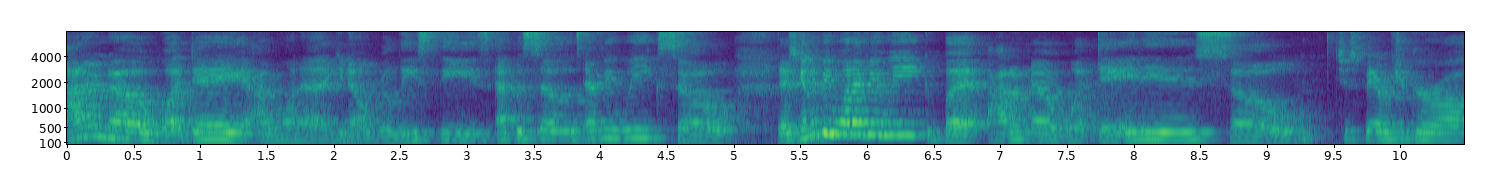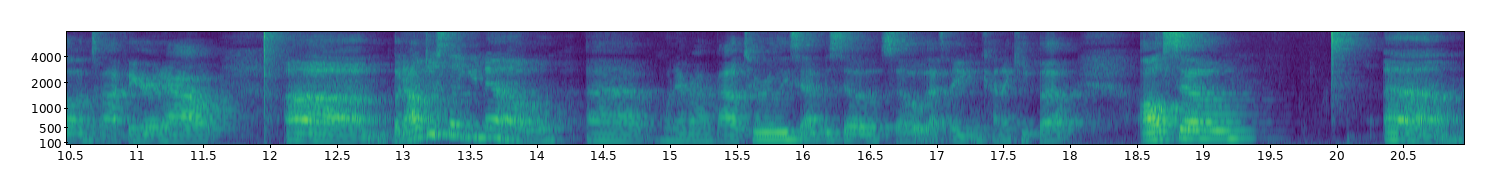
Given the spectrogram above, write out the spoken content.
I don't know what day I want to, you know, release these episodes every week. So there's going to be one every week, but I don't know what day it is. So just bear with your girl until I figure it out. Um, but I'll just let you know uh, whenever I'm about to release episodes. So that's how you can kind of keep up. Also, um,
